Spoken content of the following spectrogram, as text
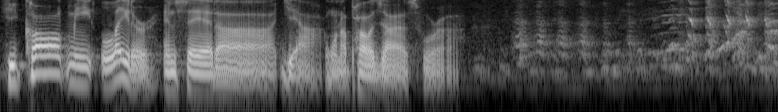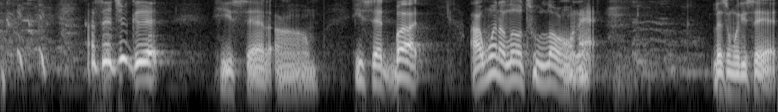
he called me later and said, uh, Yeah, I want to apologize for. Uh... I said, You good? He said, um, He said, But I went a little too low on that. Listen what he said.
